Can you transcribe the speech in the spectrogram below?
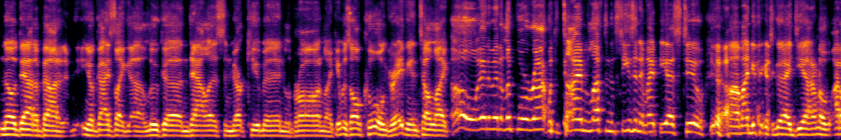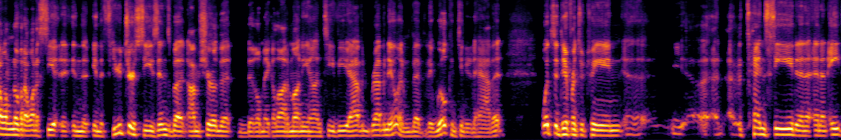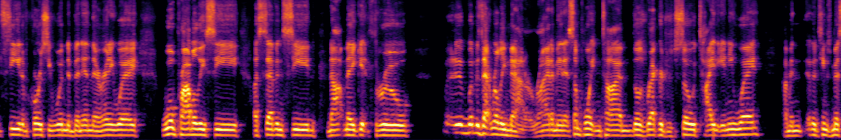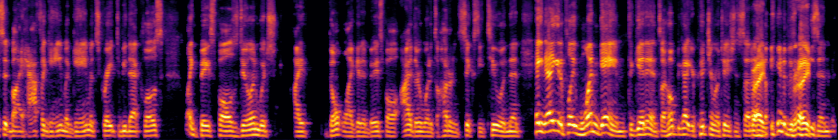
No doubt about it. You know, guys like uh, Luka and Dallas and Mark Cuban, LeBron, like it was all cool and gravy until like, oh, wait a minute, look where we're at with the time left in the season. It might be us too. Yeah. Um, I do think it's a good idea. I don't know. I don't want to know that I want to see it in the in the future seasons, but I'm sure that it'll make a lot of money on TV revenue and that they will continue to have it. What's the difference between uh, a, a 10 seed and, a- and an eight seed? Of course, you wouldn't have been in there anyway. We'll probably see a seven seed not make it through. Eh, what does that really matter, right? I mean, at some point in time, those records are so tight anyway. I mean, other teams miss it by half a game, a game. It's great to be that close, like baseball's doing, which I don't like it in baseball either when it's 162. And then, hey, now you got to play one game to get in. So I hope you got your pitching rotation set up Right, at the end of the right. season.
